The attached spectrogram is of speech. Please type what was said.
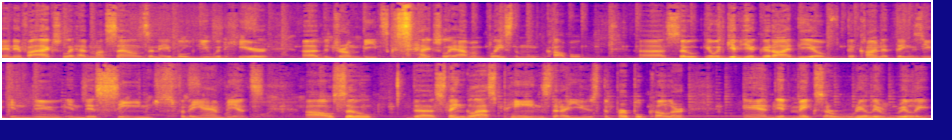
and if I actually had my sounds enabled you would hear uh, the drum beats because I actually haven't placed them on cobble. Uh, so it would give you a good idea of the kind of things you can do in this scene just for the ambience. Uh, also, the stained glass panes that I used, the purple color, and it makes a really, really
